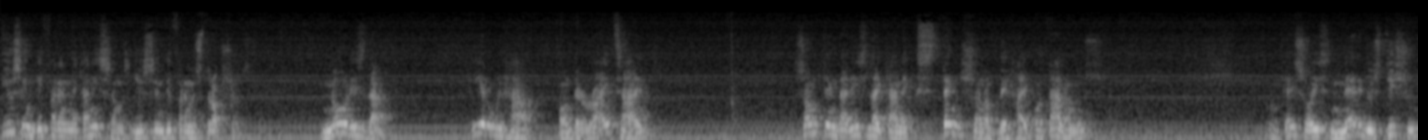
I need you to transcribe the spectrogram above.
using different mechanisms, using different structures. Notice that here we have on the right side something that is like an extension of the hypothalamus. Okay, so it's nervous tissue.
